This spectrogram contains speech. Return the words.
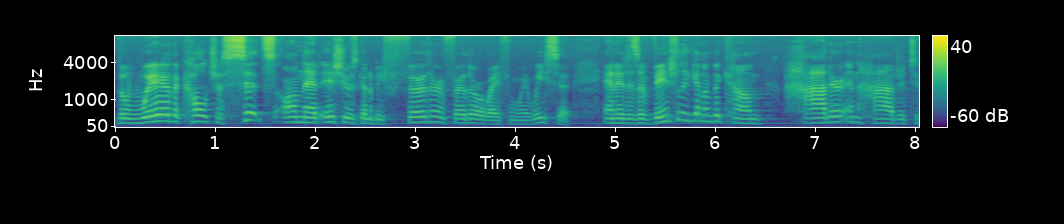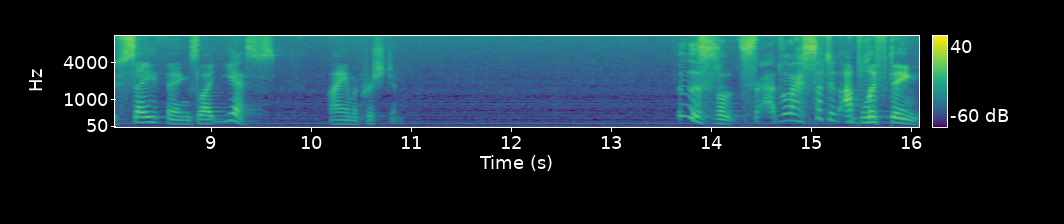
the where the culture sits on that issue is going to be further and further away from where we sit. And it is eventually going to become harder and harder to say things like, Yes, I am a Christian. This is such an uplifting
